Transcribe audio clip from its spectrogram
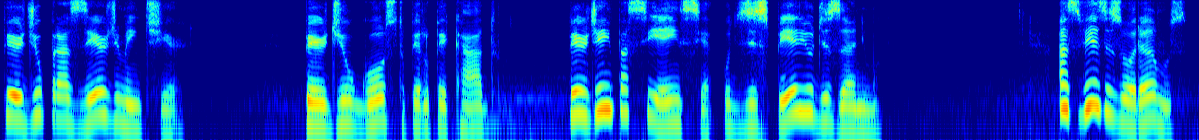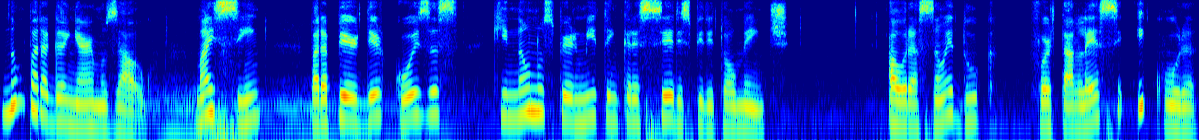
perdi o prazer de mentir, perdi o gosto pelo pecado, perdi a impaciência, o desespero e o desânimo. Às vezes oramos não para ganharmos algo, mas sim para perder coisas que não nos permitem crescer espiritualmente. A oração educa, fortalece e cura.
